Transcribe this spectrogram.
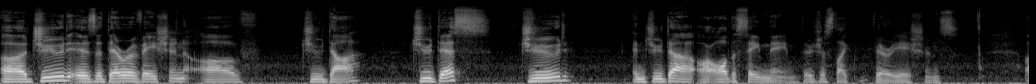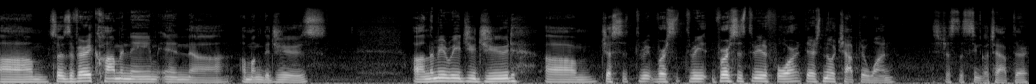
uh, Jude is a derivation of Judah. Judas, Jude, and Judah are all the same name. They're just like variations. Um, so it's a very common name in, uh, among the Jews. Uh, let me read you Jude, um, just three, verses, three, verses 3 to 4. There's no chapter 1, it's just a single chapter.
